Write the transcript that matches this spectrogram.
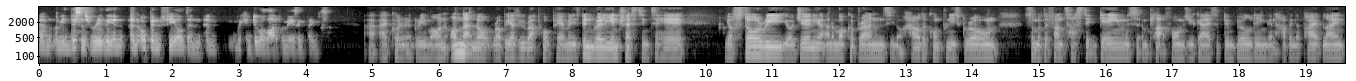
um, I mean, this is really an, an open field and, and we can do a lot of amazing things. I, I couldn't agree more. And on that note, Robby, as we wrap up here, I mean, it's been really interesting to hear your story, your journey at Animoca Brands, you know, how the company's grown, some of the fantastic games and platforms you guys have been building and have in the pipeline.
